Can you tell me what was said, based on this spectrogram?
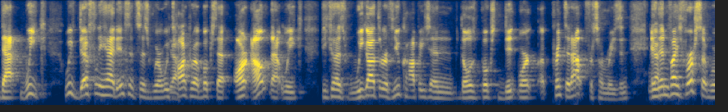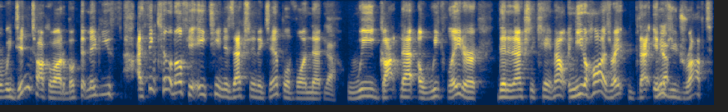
that week. We've definitely had instances where we yeah. talked about books that aren't out that week because we got the review copies and those books did weren't uh, printed out for some reason, and yeah. then vice versa, where we didn't talk about a book that maybe you. I think Killadelphia 18 is actually an example of one that yeah. we got that a week later than it actually came out. And Nita Hawes, right? That interview dropped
